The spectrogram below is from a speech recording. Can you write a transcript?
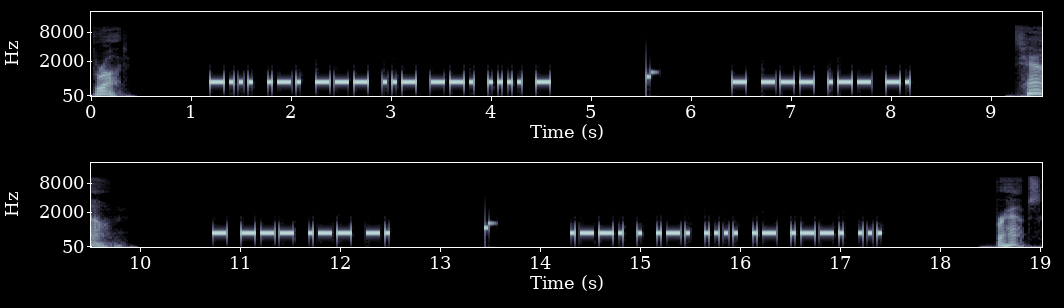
Brought. Town. Perhaps.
